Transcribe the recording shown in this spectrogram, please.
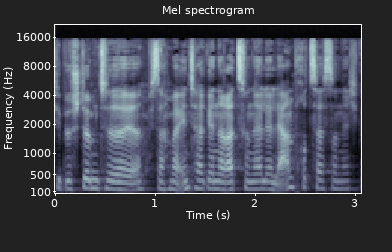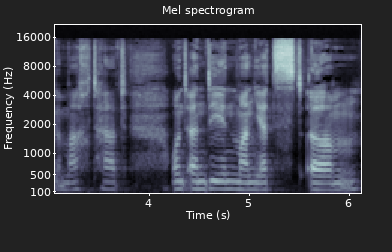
die bestimmte, ich sag mal, intergenerationelle Lernprozesse nicht gemacht hat und an denen man jetzt ähm,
